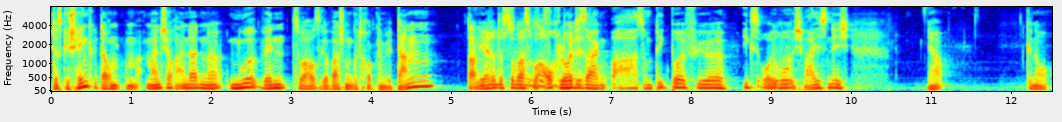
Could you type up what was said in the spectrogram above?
das Geschenk, darum meine ich auch einleiten, ne, nur wenn zu Hause gewaschen und getrocknet wird, dann, Dann wäre das sowas, wo auch Leute ja. sagen, oh, so ein Big Boy für x Euro, Mhm. ich weiß nicht. Ja, genau.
